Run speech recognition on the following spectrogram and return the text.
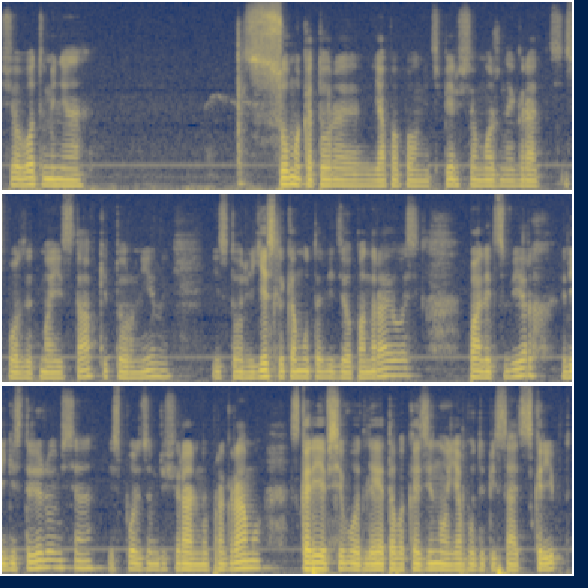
Все, вот у меня сумма, которая я пополнил. Теперь все можно играть, использовать мои ставки, турниры, истории. Если кому-то видео понравилось, палец вверх, регистрируемся, используем реферальную программу. Скорее всего для этого казино я буду писать скрипт,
